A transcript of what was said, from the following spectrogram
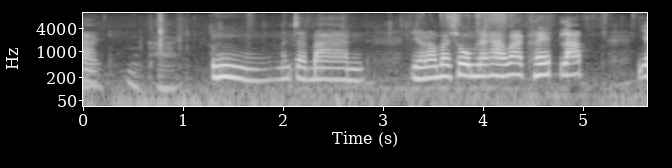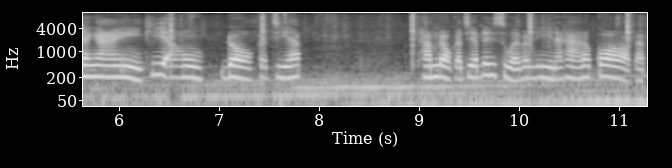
าก ขาย อืมมันจะบาน เดี๋ยวเรามาชมนะคะว่าเคล็ดลับยังไงที่เอาดอกกระเจี๊ยบทำดอกกระเจี๊ยบได้สวยแบบนี้นะคะ แล้วก็แบบ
